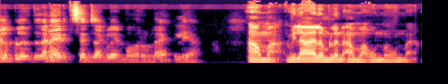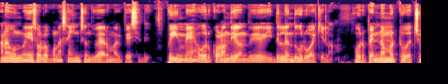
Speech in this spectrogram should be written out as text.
எலும்புல இருந்து தானே எடுத்து செஞ்சாங்களோ என்னமோ வரும்ல இல்லையா? ஆமாம் விழா எலும்புல ஆமாம் உண்மை உண்மை. ஆனால் உண்மையை சொல்ல போனால் சயின்ஸ் வந்து வேறு மாதிரி பேசுது. இப்பயுமே ஒரு குழந்தைய வந்து இதுலேருந்து உருவாக்கிடலாம். ஒரு பெண்ணை மட்டும் வச்சு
